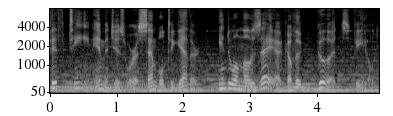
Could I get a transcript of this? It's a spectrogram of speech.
15 images were assembled together into a mosaic of the goods field.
